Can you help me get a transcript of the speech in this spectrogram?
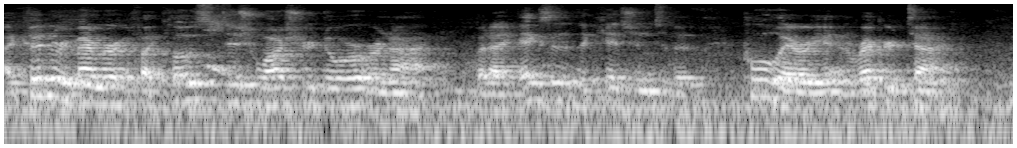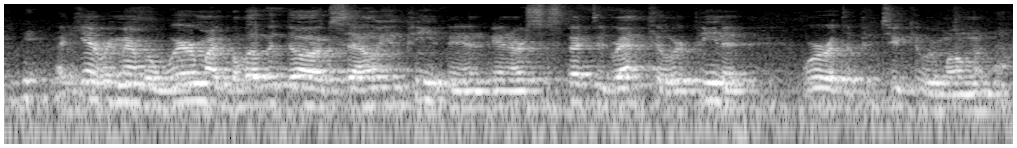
I couldn't remember if I closed the dishwasher door or not, but I exited the kitchen to the pool area in record time. I can't remember where my beloved dogs, Sally and, Pe- and, and our suspected rat killer, Peanut, were at the particular moment,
